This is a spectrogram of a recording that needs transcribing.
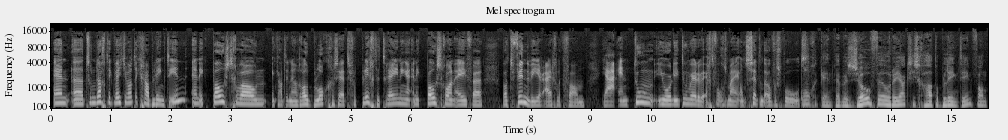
En eh, toen dacht ik, weet je wat, ik ga op LinkedIn en ik post gewoon, ik had in een rood blok gezet, verplichte trainingen. En ik post gewoon even, wat vinden we hier eigenlijk van? Ja, en toen, Jordi, toen werden we echt volgens mij ontzettend overspoeld. Ongekend. We hebben zoveel reacties gehad op LinkedIn. Van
